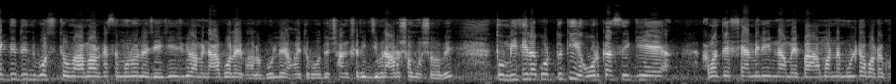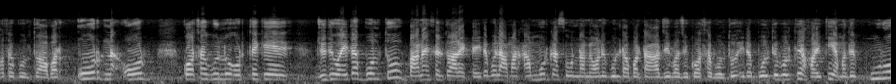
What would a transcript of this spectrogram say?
এক দুই দিন বলছি তো, আমার কাছে মনে হলো যে এই জিনিসগুলো আমি না বলাই ভালো, বললে হয়তো ওদের সাংসারিক জীবনে আরও সমস্যা হবে। তো মিথিলা করতো কি, ওর কাছে গিয়ে আমাদের ফ্যামিলির নামে বা আমার নামে উল্টা পাল্টা কথা বলতো, আবার ওর না, ওর কথাগুলো ওর থেকে যদি ও এটা বলতো বানাই ফেলতো আরেকটা, এটা বলে আমার আম্মুর কাছে ওর নামে অনেক উল্টা পাল্টা আজে বাজে কথা বলতো। এটা বলতে বলতে হয় কি, আমাদের পুরো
